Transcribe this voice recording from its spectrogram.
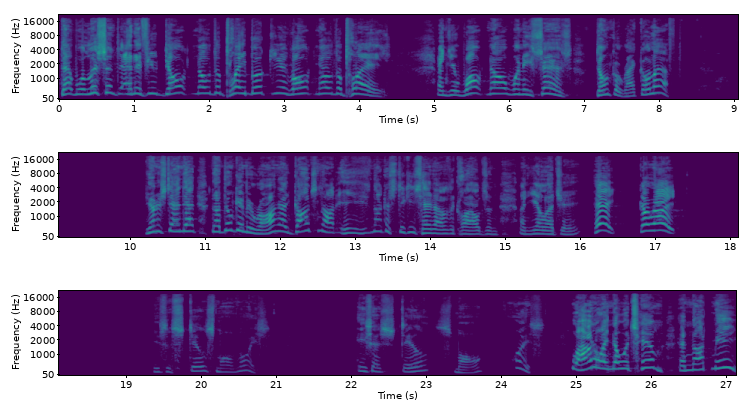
that will listen. To, and if you don't know the playbook, you won't know the play. And you won't know when he says, don't go right, go left. You understand that? Now, don't get me wrong. God's not, he's not going to stick his head out of the clouds and, and yell at you, hey, go right. He's a still small voice. He's a still small voice. Well, how do I know it's him and not me?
